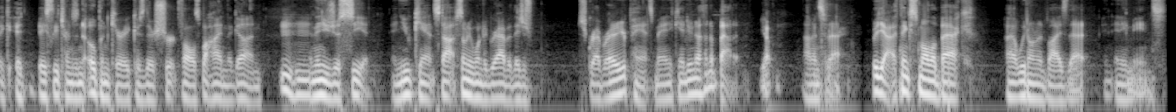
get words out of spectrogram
like it basically turns into open carry because their shirt falls behind the gun, Mm-hmm. and then you just see it, and you can't stop. If somebody wanted to grab it, they just just grab right out of your pants, man. You can't do nothing about it. Yep. Not into that. But yeah, I think smaller back. Uh, we don't advise that in any means.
